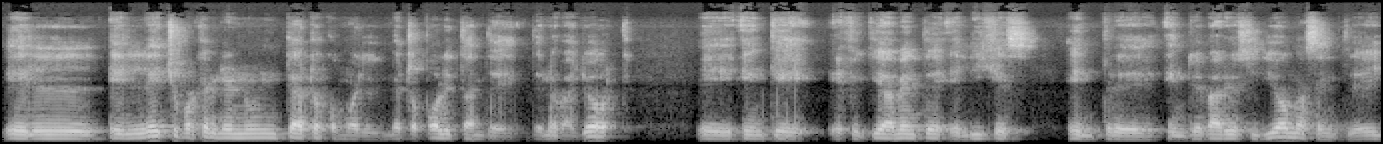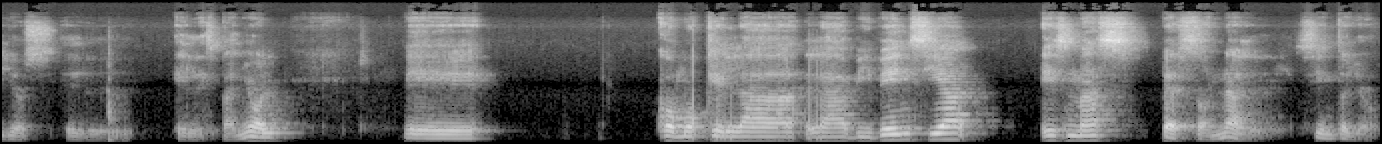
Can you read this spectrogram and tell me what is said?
El, el hecho, por ejemplo, en un teatro como el Metropolitan de, Nueva York, eh, en que efectivamente eliges entre, entre varios idiomas, entre ellos el, el español, eh, como que la, la vivencia es más personal, siento yo.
